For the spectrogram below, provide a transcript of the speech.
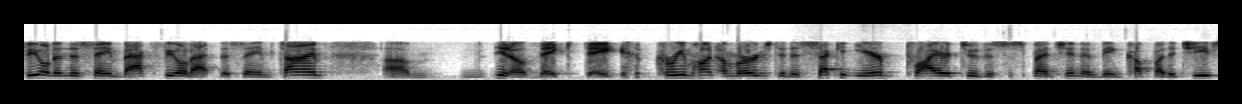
field in the same backfield at the same time. Um, you know, they they Kareem Hunt emerged in his second year prior to the suspension and being cut by the Chiefs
